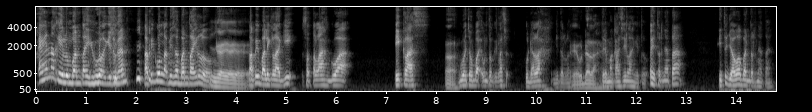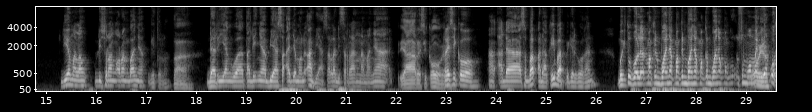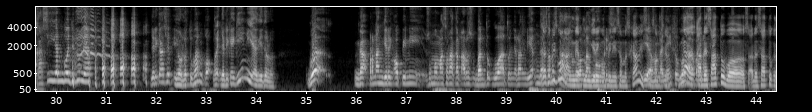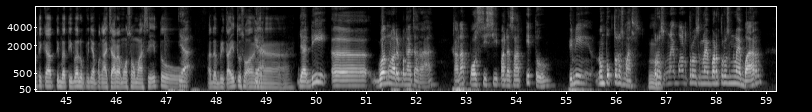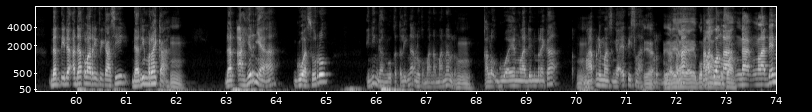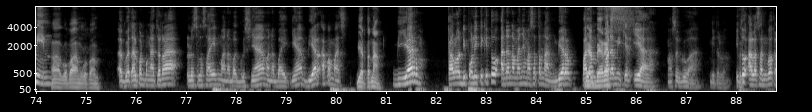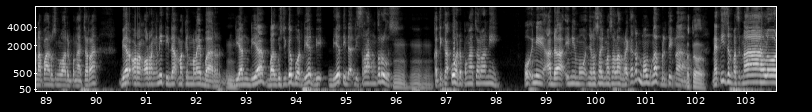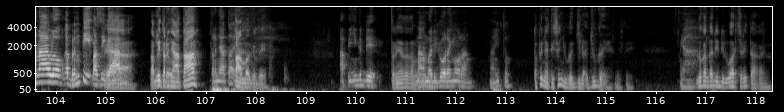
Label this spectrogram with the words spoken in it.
enak ya lu bantai gue gitu kan. Tapi gue nggak bisa bantai lo Iya, iya, iya. iya. tapi balik lagi setelah gue ikhlas Ah, gue coba untuk ikhlas udahlah gitu loh. Ya udahlah. terima kasih lah gitu. Eh ternyata itu jawaban ternyata. Dia malah diserang orang banyak gitu loh. Nah, dari yang gua tadinya biasa aja mau ah biasalah diserang namanya Ya resiko. resiko. Ada sebab ada akibat pikir gua kan begitu gua lihat makin banyak makin banyak makin banyak makin- semua Oh, media iya. wah kasihan gua judulnya jadi kasihan ya Allah Tuhan kok nggak jadi kayak gini ya gitu loh gua nggak pernah giring opini semua masyarakat harus bantu gua atau nyerang dia enggak Enggak, tapi gue nggak ngeliat lu giring opini sama sekali sih. Iya, sama makanya sekali. itu gua Nggak, nggak pernah. ada satu bos, ada satu ketika tiba-tiba lu punya pengacara mau somasi itu. ya Ada berita itu soalnya. Jadi eh gua ngeluarin pengacara karena posisi pada saat itu ini numpuk terus mas, Hmm. terus ngelebar, terus ngelebar, terus ngelebar dan tidak ada klarifikasi dari mereka. Hmm. Dan akhirnya gua suruh ini ganggu ke telinga lo ke mana-mana lo. Hmm. Kalau gua yang ngeladenin mereka, Hmm. maaf nih mas nggak etis lah Iya, menurut gua. iya, iya, karena iya, gua karena paham, gua gua nggak nggak ngeladenin. Ah, gue paham, gue paham. Eh, gua telepon pengacara, lo selesain mana bagusnya, mana baiknya, biar apa mas? Biar tenang. biar kalau di politik itu ada namanya masa tenang biar pada Biar beres. pada mikir iya maksud gua gitu loh itu alasan gua kenapa harus ngeluarin pengacara biar orang-orang ini tidak makin melebar Hmm. dan dia bagus juga buat dia di- dia tidak diserang terus Hmm, hmm, hmm. ketika wah ada pengacara nih oh ini ada ini mau nyelesain masalah mereka kan mau nggak berhenti nah Betul. netizen pasti nah lo nah lo berhenti pasti Ya. kan Tapi Gitu. ternyata ternyata ya, tambah gede. apinya gede Ternyata tambah. nambah gede. digoreng orang nah itu Tapi netizen juga gila juga ya. gitu ya. ya Lu kan tadi di luar cerita kan.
